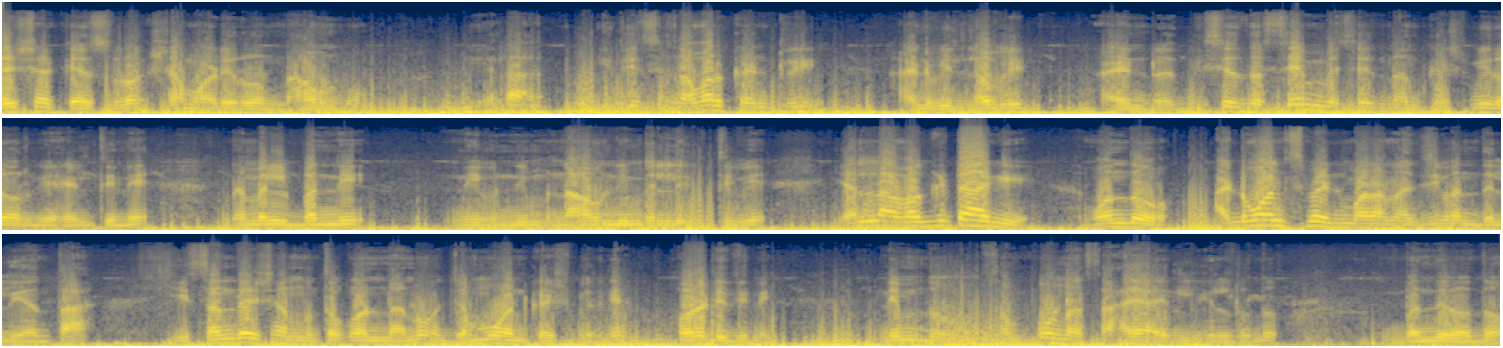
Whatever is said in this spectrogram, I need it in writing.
ದೇಶಕ್ಕೆ ಸುರಕ್ಷಾ ಮಾಡಿರೋ ನಾವು ಎಲ್ಲ this is our country and we love it and this is the same message ನಾನು ಕಾಶ್ಮೀರ್ ಅವ್ರಿಗೆ ಹೇಳ್ತೀನಿ. ನಮ್ಮಲ್ಲಿ ಬನ್ನಿ. ನೀವು ನಿಮ್ಮ ನಾವು ನಿಮ್ಮಲ್ಲಿ ಇರ್ತೀವಿ. ಎಲ್ಲ ಒಗ್ಗಟ್ಟಾಗಿ ಒಂದು ಅಡ್ವಾನ್ಸ್ಮೆಂಟ್ ಮಾಡೋಣ ಜೀವನದಲ್ಲಿ ಅಂತ ಈ ಸಂದೇಶವನ್ನು ತಗೊಂಡು ನಾನು ಜಮ್ಮು ಆ್ಯಂಡ್ ಕಾಶ್ಮೀರ್ಗೆ ಹೊರಟಿದ್ದೀನಿ. ನಿಮ್ಮದು ಸಂಪೂರ್ಣ ಸಹಾಯ ಇರಲಿ ಎಲ್ರದ್ದು. ಬಂದಿರೋದು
